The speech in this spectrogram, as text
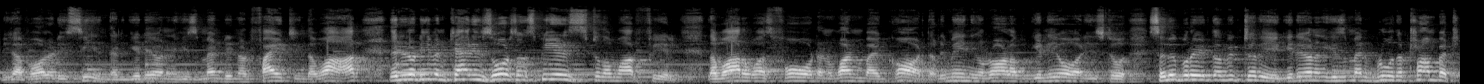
We have already seen that Gideon and his men did not fight in the war. They did not even carry swords and spears to the war field. The war was fought and won by God. The remaining role of Gideon is to celebrate the victory. Gideon and his men blew the trumpet,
